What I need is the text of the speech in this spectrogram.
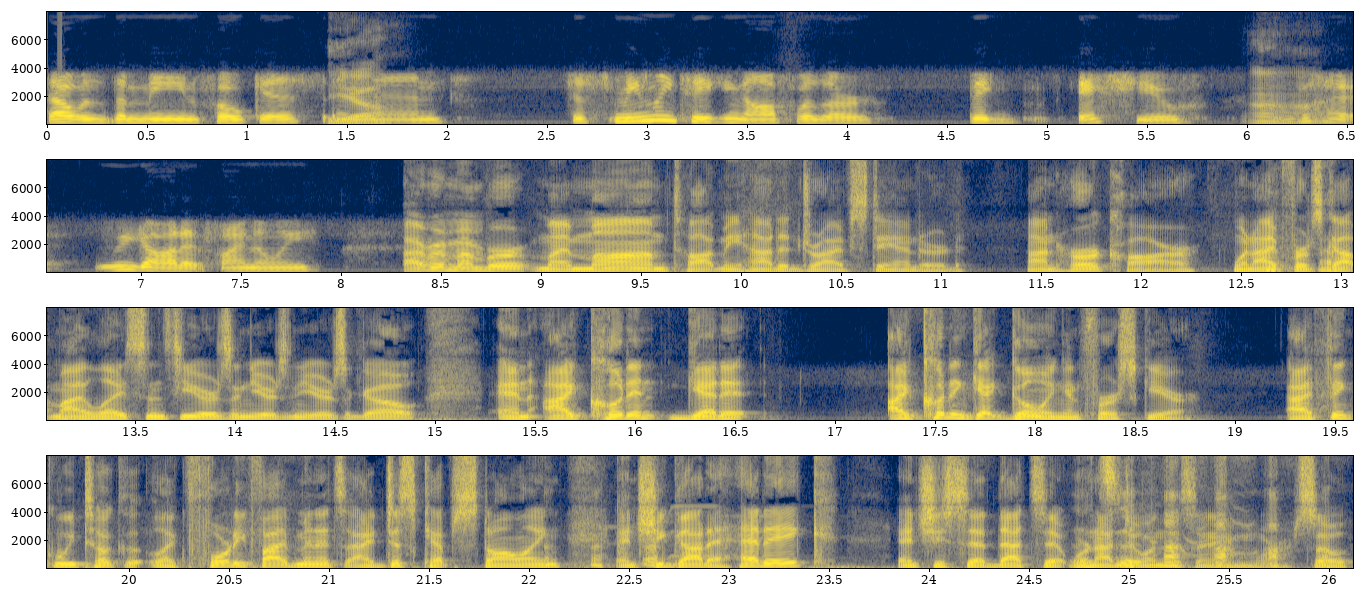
that was the main focus, and Yeah. then just mainly taking off was our big issue. Uh-huh. But we got it finally. I remember my mom taught me how to drive standard on her car when I first got my license years and years and years ago, and I couldn't get it. I couldn't get going in first gear. I think we took like 45 minutes. I just kept stalling, and she got a headache. And she said, "That's it. We're not doing this anymore." So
